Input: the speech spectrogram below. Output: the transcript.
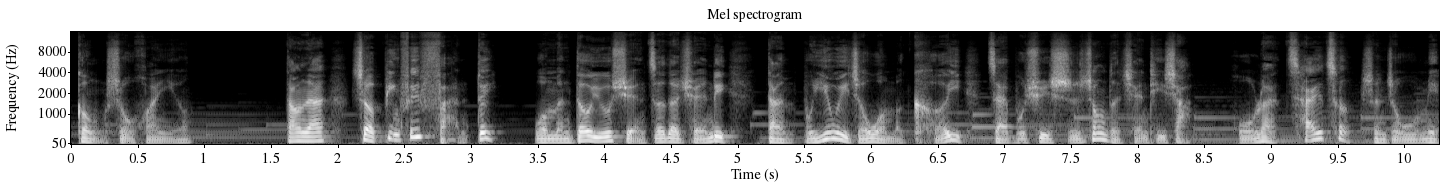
更受欢迎。当然，这并非反对。我们都有选择的权利，但不意味着我们可以在不去实证的前提下胡乱猜测甚至污蔑。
